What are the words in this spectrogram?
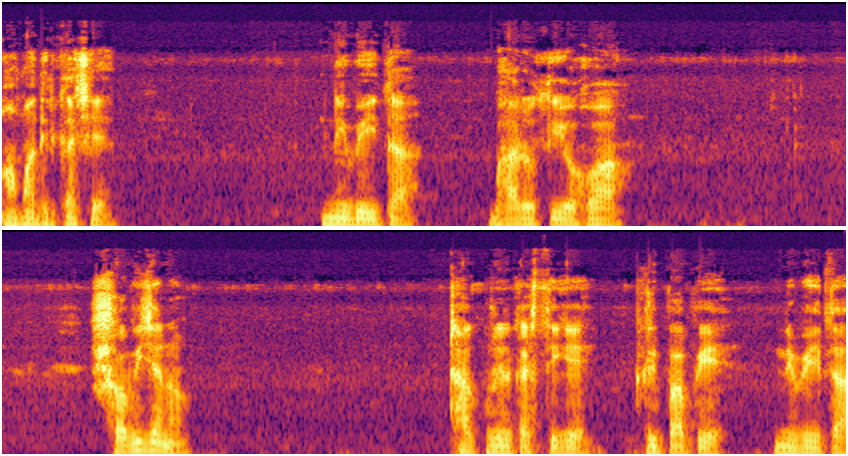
আমাদের কাছে নিবেদিতা ভারতীয় হওয়া সবই যেন ঠাকুরের কাছ থেকে কৃপা পেয়ে নিবেদিতা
